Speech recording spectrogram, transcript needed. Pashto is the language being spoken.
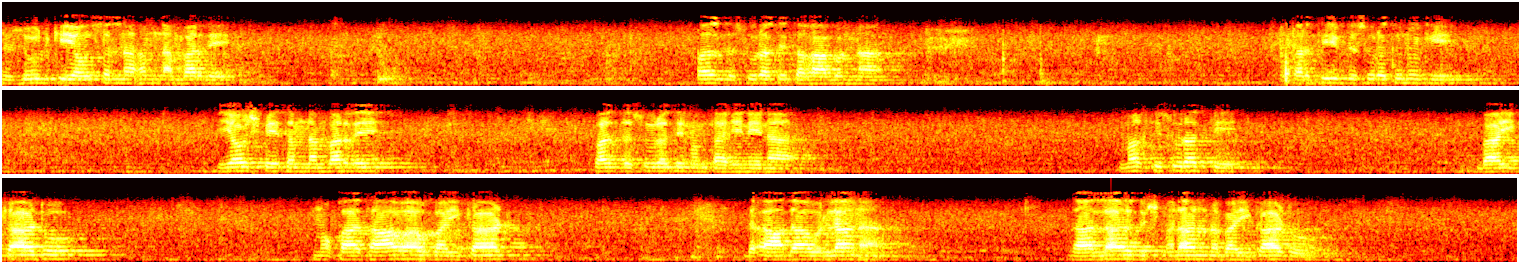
نزول کی او سلنا هم نمبر دے پس د صورت تغابن نا ترتیب د صورتونو کی یو شپیتم نمبر دے پس د صورت ممتحنینا مخکې صورت کې بایکاټو مقاطعه او بایکاټ د اعداء الله نه د الله دشمنانو نه بایکاټو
